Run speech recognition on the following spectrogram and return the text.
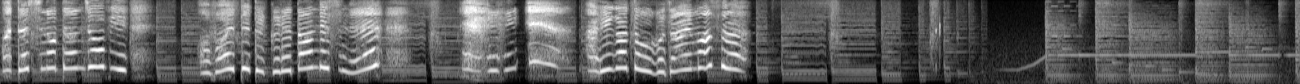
私の誕生日覚えててくれ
